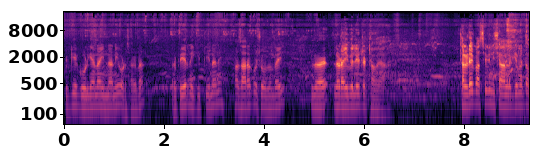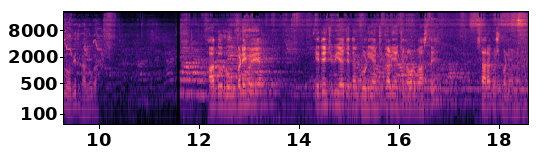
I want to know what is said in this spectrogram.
ਕਿਉਂਕਿ ਇਹ ਗੋਲੀਆਂ ਨਾਲ ਇੰਨਾ ਨਹੀਂ ਉੜ ਸਕਦਾ। ਰਿਪੇਅਰ ਨਹੀਂ ਕੀਤੀ ਇਹਨਾਂ ਨੇ। ਆ ਸਾਰਾ ਕੁਝ ਹੋ ਦਿੰਦਾ ਹੀ ਲੜਾਈ ਵੇਲੇ ਟੱਠਾ ਹੋਇਆ। ਥੱਲੜੇ ਪਾਸੇ ਵੀ ਨਿਸ਼ਾਨ ਲੱਗੇ, ਮੈਂ ਤੁਹਾਨੂੰ ਉਹ ਵੀ ਦਿਖਾ ਲੂੰਗਾ ਆ ਦੋ ਰੂਮ ਬਣੇ ਹੋਏ ਆ। ਇਹਦੇ 'ਚ ਵੀ ਆ, ਜਿੱਦਾਂ ਗੋਲੀਆਂ ਚ, ਗਾਲੀਆਂ ਚਲਾਉਣ ਵਾਸਤੇ ਸਾਰਾ ਕੁਝ ਬਣਿਆ ਹੋਇਆ।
